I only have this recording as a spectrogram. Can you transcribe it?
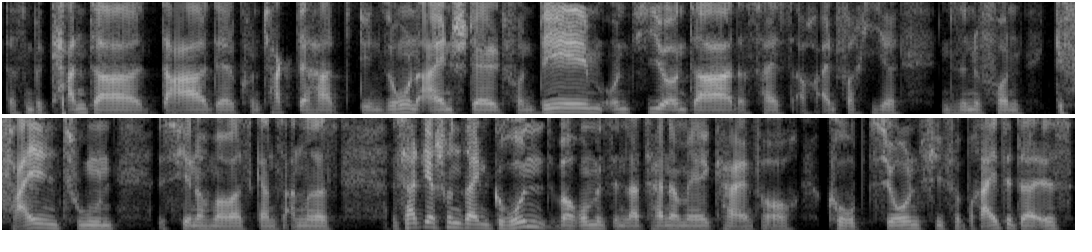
dass ein Bekannter da, der Kontakte hat, den Sohn einstellt von dem und hier und da. Das heißt auch einfach hier im Sinne von Gefallen tun, ist hier nochmal was ganz anderes. Es hat ja schon seinen Grund, warum es in Lateinamerika einfach auch Korruption viel verbreiteter ist.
